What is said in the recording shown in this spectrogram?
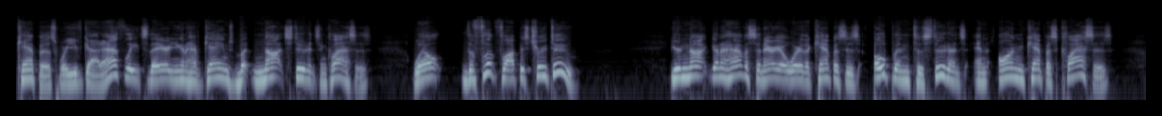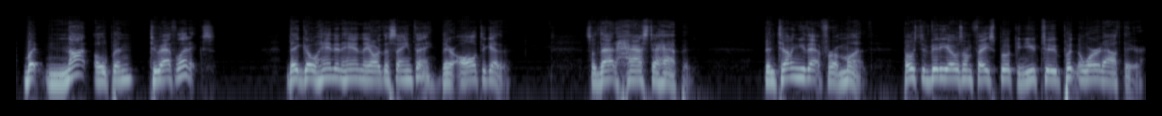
campus where you've got athletes there and you're going to have games, but not students in classes. Well, the flip flop is true too you're not going to have a scenario where the campus is open to students and on campus classes, but not open to athletics. They go hand in hand, they are the same thing. They're all together. So that has to happen. Been telling you that for a month. Posted videos on Facebook and YouTube, putting the word out there.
